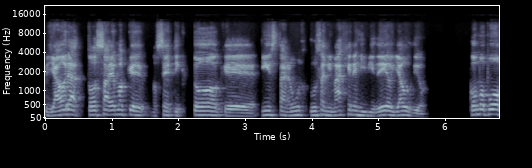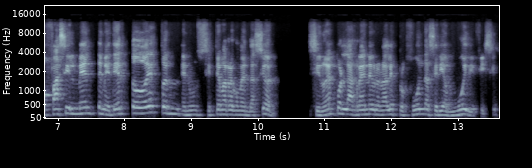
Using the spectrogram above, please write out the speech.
y ahora todos sabemos que, no sé, TikTok, eh, Instagram usan imágenes y video y audio. ¿Cómo puedo fácilmente meter todo esto en, en un sistema de recomendación? Si no es por las redes neuronales profundas, sería muy difícil.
